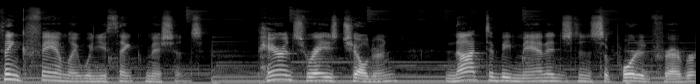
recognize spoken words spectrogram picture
Think family when you think missions. Parents raise children not to be managed and supported forever,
